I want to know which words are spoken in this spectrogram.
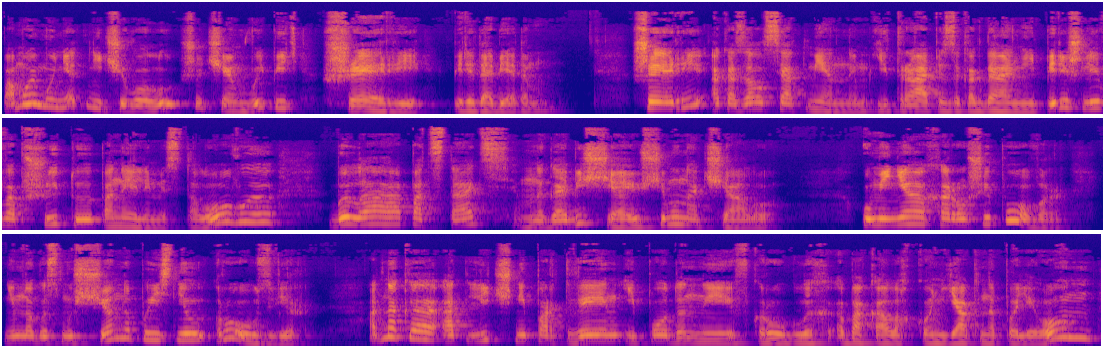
По-моему, нет ничего лучше, чем выпить шерри перед обедом». Шерри оказался отменным, и трапеза, когда они перешли в обшитую панелями столовую, была под стать многообещающему началу. «У меня хороший повар», – немного смущенно пояснил Роузвер. Однако отличный портвейн и поданный в круглых бокалах коньяк «Наполеон»,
